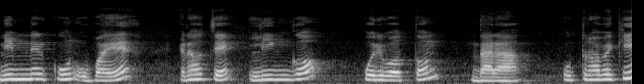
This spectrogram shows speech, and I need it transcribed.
নিম্নের কোন উপায়ে? এটা হচ্ছে লিঙ্গ পরিবর্তন দ্বারা। উত্তর হবে কি?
